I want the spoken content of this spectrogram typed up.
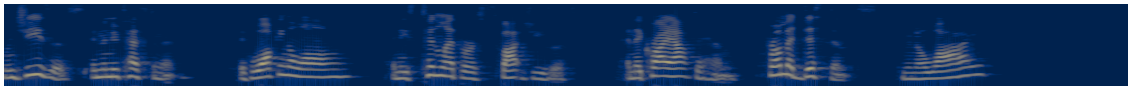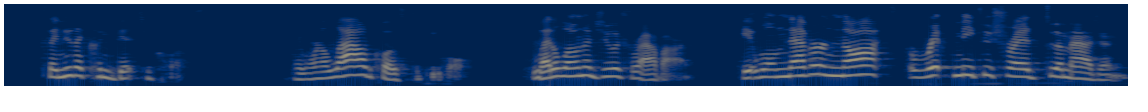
When Jesus in the New Testament is walking along and these ten lepers spot Jesus and they cry out to him from a distance. You know why? Because they knew they couldn't get too close. They weren't allowed close to people, let alone a Jewish rabbi. It will never not rip me to shreds to imagine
